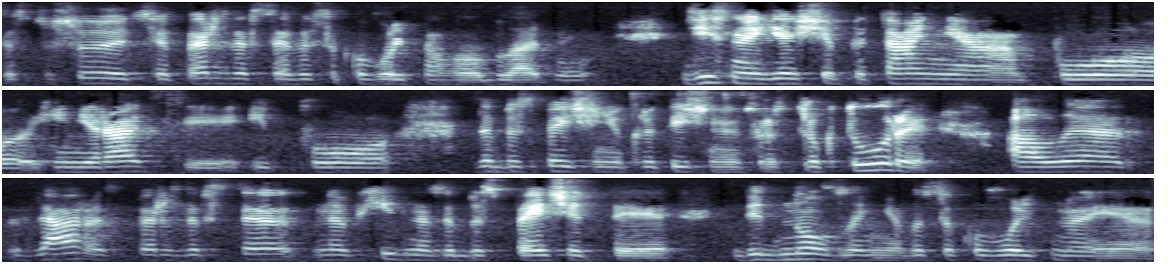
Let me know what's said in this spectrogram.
Це стосується перш за все високовольтного обладнання. Дійсно, є ще питання по генерації і по забезпеченню критичної інфраструктури, але зараз, перш за все, необхідно забезпечити відновлення високовольтної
